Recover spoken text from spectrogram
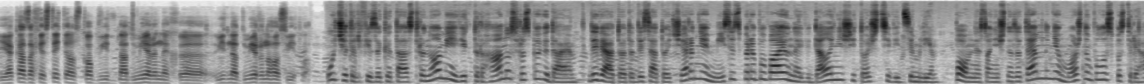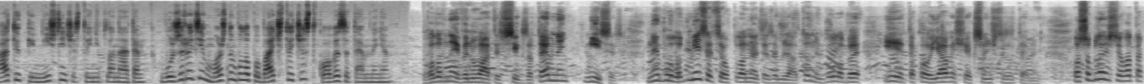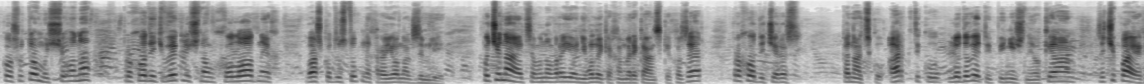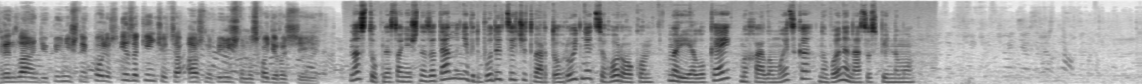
яка захистить телескоп від надмірних е, від надмірного світла. Учитель фізики та астрономії Віктор Ганус розповідає, 9 та 10 червня місяць перебуває у найвіддаленішій точці від Землі. Повне сонячне затемнення можна було спостерігати в північній частині планети. В Ужгороді можна було побачити часткове затемнення. Головний винуватець всіх затемнень місяць. Не було б місяця у планети Земля, то не було б і такого явища, як сонячне затемнення. Особливість його також у тому, що воно проходить виключно в холодних, важкодоступних районах Землі. Починається воно в районі Великих Американських озер, проходить через Канадську Арктику, льодовитий Північний океан, зачіпає Гренландію, Північний полюс і закінчується аж на північному сході Росії. Наступне сонячне затемнення відбудеться 4 грудня цього року. Марія Лукей, Михайло Мицька. Новини на Суспільному.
